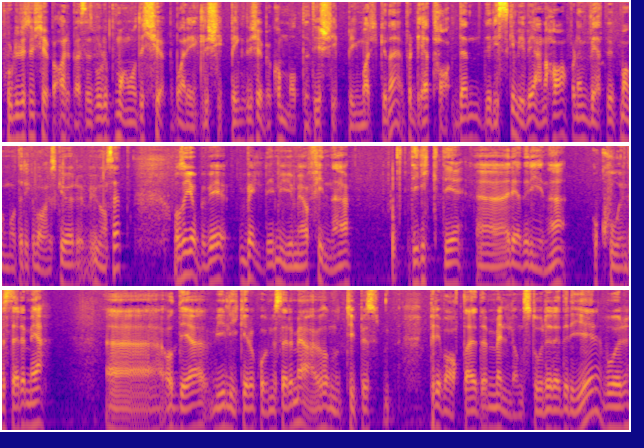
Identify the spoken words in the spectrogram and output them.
hvor du liksom kjøper arbeidsløs, hvor du på mange måter kjøper bare egentlig shipping. Du kjøper commodity shipping-markedet. For tar, den risken vil vi gjerne ha, for den vet vi på mange måter ikke hva vi skal gjøre uansett. Og så jobber vi veldig mye med å finne de riktige eh, rederiene å co-investere med. Eh, og det vi liker å co-investere med, er jo sånne typisk privateide, mellomstore rederier, hvor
